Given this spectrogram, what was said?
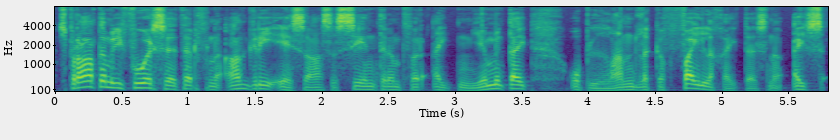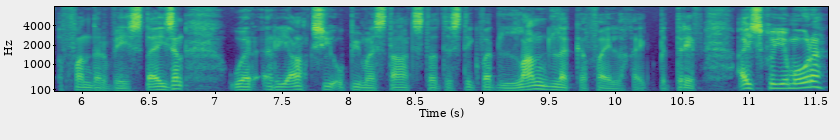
Ons praat nou met die voorsitter van Agri SA se sentrum vir uitnemendheid op landelike veiligheid, dis nou Eis van der Westhuizen oor 'n reaksie op die misdaadstatistiek wat landelike veiligheid betref. Eis, goeiemôre.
